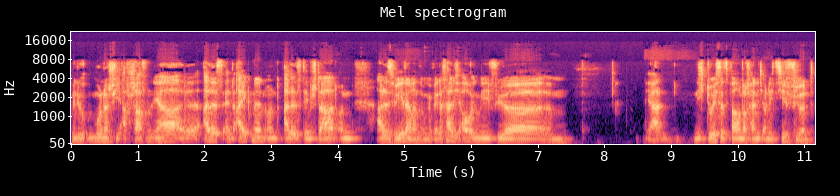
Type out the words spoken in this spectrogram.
Monarchie abschaffen, ja, äh, alles enteignen und alles dem Staat und alles für jedermann so ungefähr. Das halte ich auch irgendwie für, ähm, ja, nicht durchsetzbar und wahrscheinlich auch nicht zielführend.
